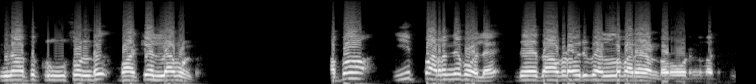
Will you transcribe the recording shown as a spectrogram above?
ഇതിനകത്ത് ക്രൂസ് ഉണ്ട്. ബാക്കി എല്ലാം ഉണ്ട്. അപ്പോ ഈ പറഞ്ഞ പോലെ അവിടെ ഒരു വെള്ള വര കണ്ടോ? റോഡിന് നടത്തി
